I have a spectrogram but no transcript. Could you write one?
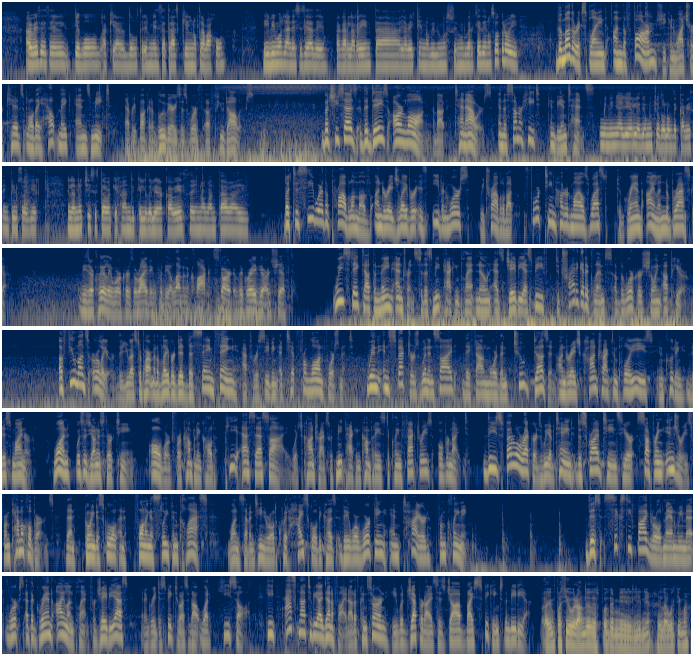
a veces él llegó aquí a dos, tres meses atrás que él no trabajó y vimos la necesidad de pagar la renta, ya ve que no vivimos en un lugar que es de nosotros y The mother explained on the farm, she can watch her kids while they help make ends meet. Every bucket of blueberries is worth a few dollars. But she says the days are long, about 10 hours, and the summer heat can be intense. mi niña ayer le dio mucho dolor de cabeza, incluso ayer en la noche se estaba quejando y que le dolía la cabeza y no aguantaba y But to see where the problem of underage labor is even worse, we traveled about 1,400 miles west to Grand Island, Nebraska. These are clearly workers arriving for the 11 o'clock start of the graveyard shift. We staked out the main entrance to this meatpacking plant known as JBS Beef to try to get a glimpse of the workers showing up here. A few months earlier, the U.S. Department of Labor did the same thing after receiving a tip from law enforcement. When inspectors went inside, they found more than two dozen underage contract employees, including this minor. One was as young as 13. All worked for a company called PSSI, which contracts with meatpacking companies to clean factories overnight. These federal records we obtained describe teens here suffering injuries from chemical burns, then going to school and falling asleep in class. One 17 year old quit high school because they were working and tired from cleaning. This 65 year old man we met works at the Grand Island plant for JBS and agreed to speak to us about what he saw. He asked not to be identified out of concern he would jeopardize his job by speaking to the media. Hay un pasillo grande después de mi línea, es la última,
